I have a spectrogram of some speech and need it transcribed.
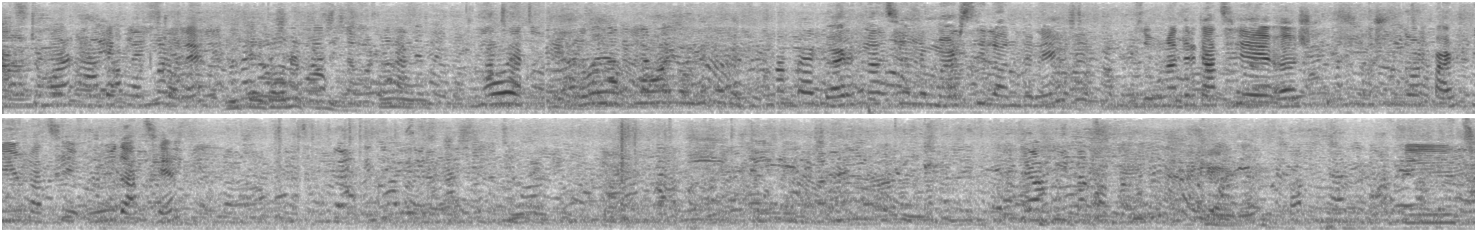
তো কাস্টমার চলে আমরা মার্সি লন্ডনে তো ওনাদের কাছে সুন্দর সুন্দর পারফিউম আছে উড আছে Huge.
